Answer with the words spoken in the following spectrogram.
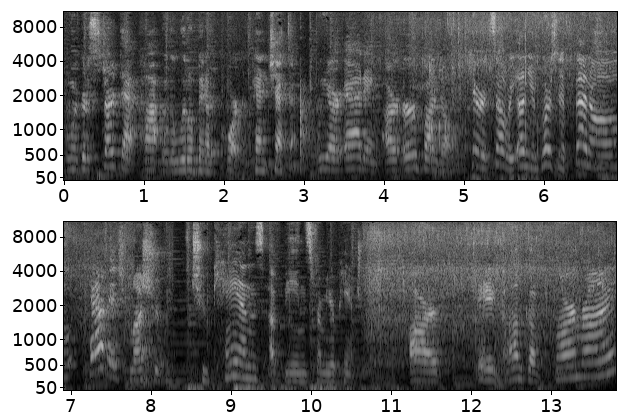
And we're gonna start that pot with a little bit of pork, pancetta. We are adding our herb bundle, carrot, celery, onion, parsnip, fennel, cabbage, mushroom, two cans of beans from your pantry, our big hunk of parm rind,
